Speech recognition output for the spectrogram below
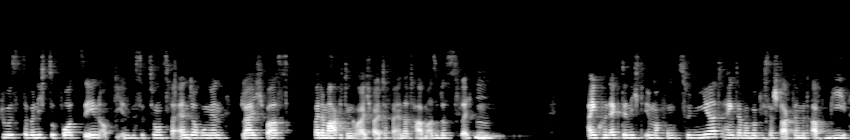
Du wirst aber nicht sofort sehen, ob die Investitionsveränderungen gleich was bei der Marketingreichweite verändert haben. Also das ist vielleicht ein, hm. Ein Connect, der nicht immer funktioniert, hängt aber wirklich sehr stark damit ab, wie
